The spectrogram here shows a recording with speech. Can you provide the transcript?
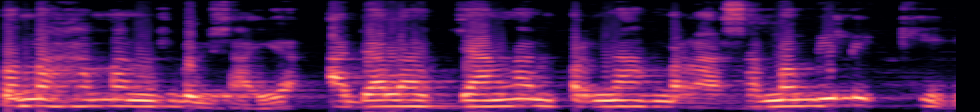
pemahaman bagi saya adalah jangan pernah merasa memiliki.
